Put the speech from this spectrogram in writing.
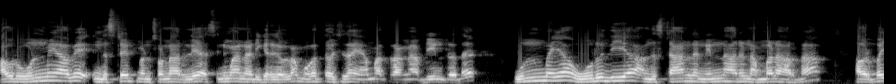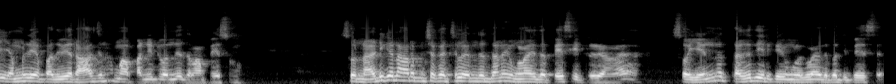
அவர் உண்மையாவே இந்த ஸ்டேட்மெண்ட் சொன்னார் இல்லையா? சினிமா நடிகர்கள்லாம் முகத்தை வச்சு தான் ஏமாத்துறாங்க அப்படின்றத உண்மையா உறுதியா அந்த ஸ்டாண்ட்ல நின்னாரு நம்பினாருன்னா அவர் போய் எம்எல்ஏ பதவியை ராஜினாமா பண்ணிட்டு வந்து இதெல்லாம் பேசணும். ஸோ நடிகன் ஆரம்பிச்ச கட்சியில இருந்து தானே இவங்களாம் இதை பேசிட்டு இருக்காங்க. ஸோ என்ன தகுதி இருக்கு இவங்களுக்குலாம் இதை பத்தி பேச?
